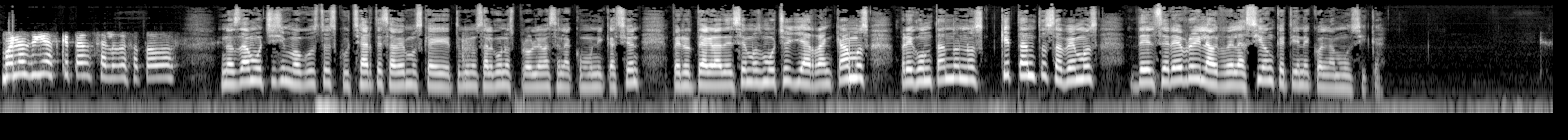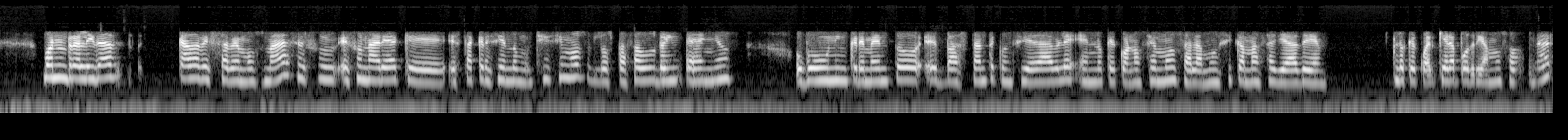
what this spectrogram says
Buenos días, ¿qué tal? Saludos a todos. Nos da muchísimo gusto escucharte. Sabemos que tuvimos algunos problemas en la comunicación, pero te agradecemos mucho y arrancamos preguntándonos qué tanto sabemos del cerebro y la relación que tiene con la música. Bueno, en realidad cada vez sabemos más. Es un, es un área que está creciendo muchísimo. Los pasados 20 años hubo un incremento eh, bastante considerable en lo que conocemos a la música más allá de lo que cualquiera podríamos opinar.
